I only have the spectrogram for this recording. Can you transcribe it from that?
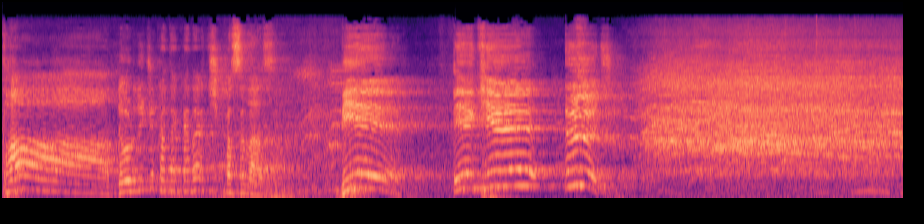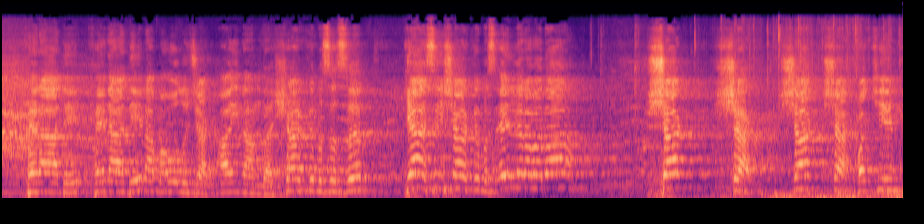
ta dördüncü kata kadar çıkması lazım. Bir, iki, üç. Fena değil, fena değil ama olacak aynı anda. Şarkımız hazır. Gelsin şarkımız. Eller havada. Şak, şak, şak, şak. Bakayım.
